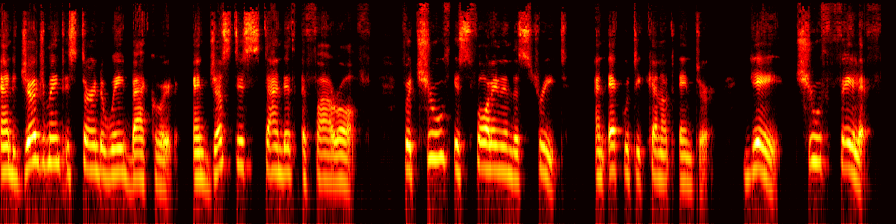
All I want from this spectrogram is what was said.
And judgment is turned away backward, and justice standeth afar off. For truth is fallen in the street, and equity cannot enter. Yea, truth faileth,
